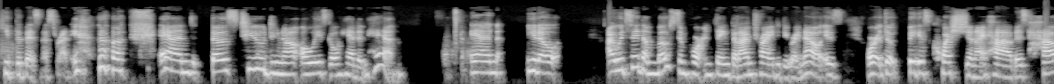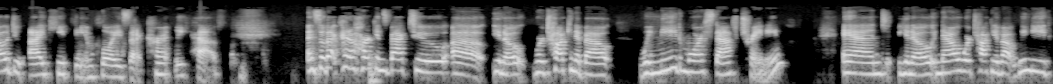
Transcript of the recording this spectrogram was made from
keep the business running. and those two do not always go hand in hand. And, you know, I would say the most important thing that I'm trying to do right now is, or the biggest question I have is how do I keep the employees that I currently have? And so that kind of harkens back to, uh, you know, we're talking about we need more staff training. And, you know, now we're talking about we need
